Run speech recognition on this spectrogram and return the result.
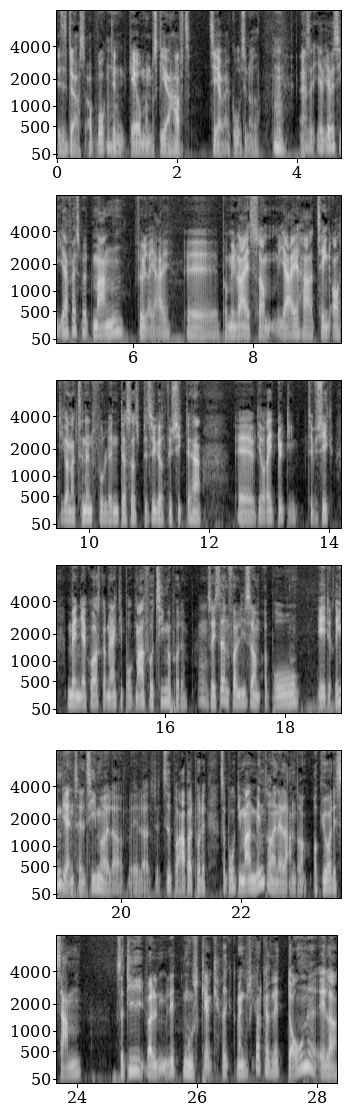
det til dørs, og brugt mm-hmm. den gave, man måske har haft til at være god til noget. Mm. Ja. Altså, jeg, jeg vil sige, jeg har faktisk mødt mange, føler jeg, øh, på min vej, som jeg har tænkt, åh, oh, de går nok talentfulde, inden det er så specifikt fysik, det her. Øh, de var rigtig dygtige til fysik, men jeg kunne også godt mærke, at de brugte meget få timer på det. Mm. Så i stedet for ligesom at bruge et rimeligt antal timer eller, eller tid på at arbejde på det, så brugte de meget mindre end alle andre og gjorde det samme. Så de var lidt, måske, jeg ved, man kan måske godt kalde det lidt dogne, eller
